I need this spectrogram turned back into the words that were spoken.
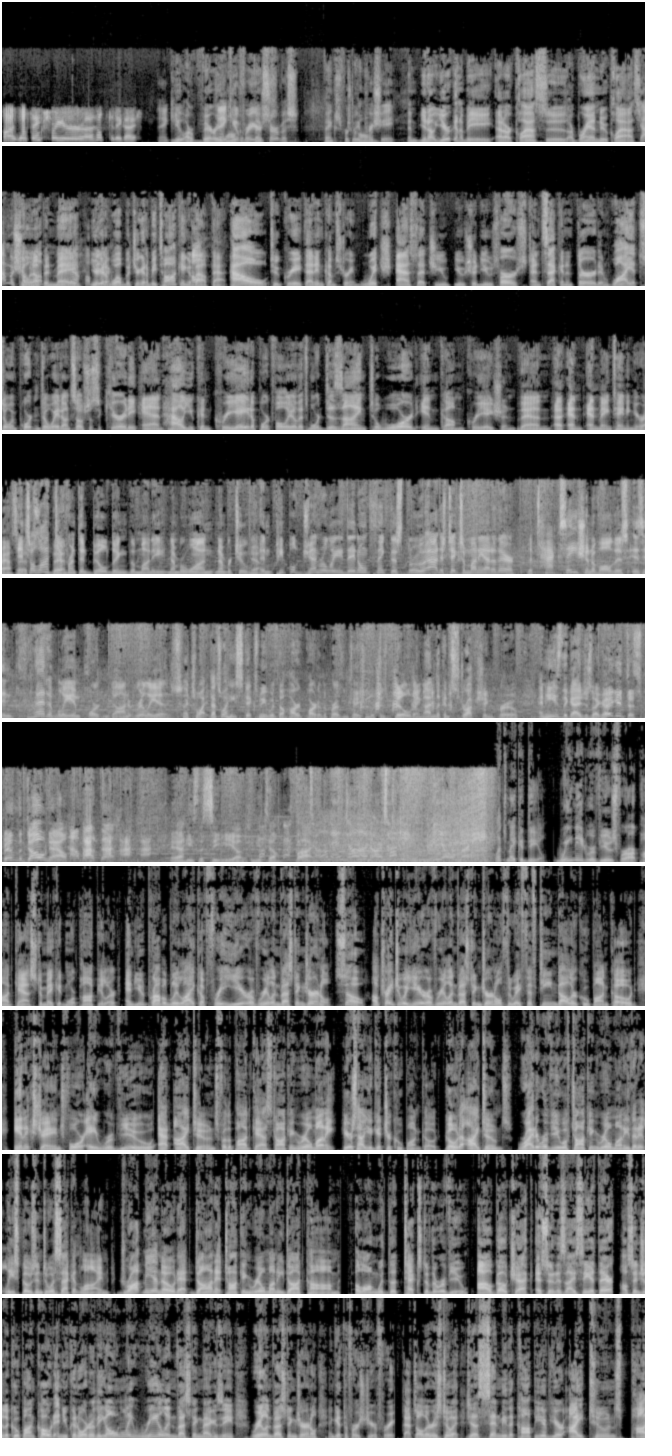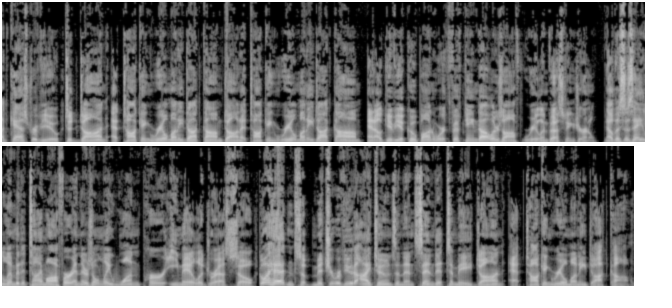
All right. Well, thanks for your uh, help today, guys. Thank you. you are very welcome. Thank welcome. you for your service. Thanks for Which we calling. appreciate. And you know, you're going to be at our classes, our brand new class Yeah, I'm gonna show coming up, up. in May. Yeah, you're going to well, but you're going to be talking about that. How to create that income stream, which assets you you should use first and second and third and why it's so important to wait on social security and how you can create a portfolio that's more designed toward income creation than uh, and and maintaining your assets. It's a lot than- different than building the money. Number one, number two, Yeah. and people generally they don't think this through. Ah, just take some money out of there. The taxation of all this is incredibly important, Don. It really is. That's why that's why he sticks me with the hard part of the presentation, which is building. I'm the construction crew, and he's the guy just like I get to spin the dough now. How about that? Yeah, he's the CEO. Can you tell? Fine. Tom and Don are talking real money. Let's make a deal. We need reviews for our podcast to make it more popular, and you'd probably like a free year of Real Investing Journal. So, I'll trade you a year of Real Investing Journal through a $15 coupon code in exchange for a review at iTunes for the podcast Talking Real Money. Here's how you get your coupon code go to iTunes, write a review of Talking Real Money that at least goes into a second line, drop me a note at don at talkingrealmoney.com along with the text of the review. I'll go check. As soon as I see it there, I'll send you the coupon code and you can order the only real investing magazine, Real Investing Journal, and get the first year free. That's all there is to it. Just send me the copy of your iTunes podcast review to Don at talkingrealmoney.com, Don at talkingrealmoney.com, and I'll give you a coupon worth $15 off Real Investing Journal. Now, this is a limited time offer and there's only one per email address. So go ahead and submit your review to iTunes and then send it to me, Don at talkingrealmoney.com.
